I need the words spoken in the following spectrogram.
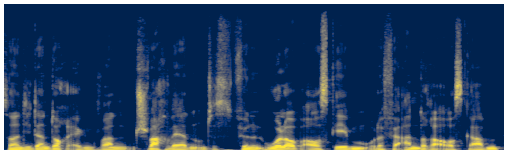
sondern die dann doch irgendwann schwach werden und es für einen Urlaub ausgeben oder für andere Ausgaben.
